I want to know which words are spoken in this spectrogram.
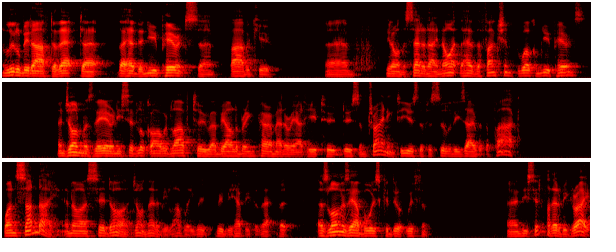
a little bit after that, uh, they had the new parents' uh, barbecue. Um, you know, on the Saturday night, they have the function to welcome new parents. And John was there and he said, Look, I would love to uh, be able to bring Parramatta out here to do some training, to use the facilities over at the park one Sunday. And I said, Oh, John, that'd be lovely. We'd, we'd be happy for that. But as long as our boys could do it with them. And he said, Oh, that'd be great.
